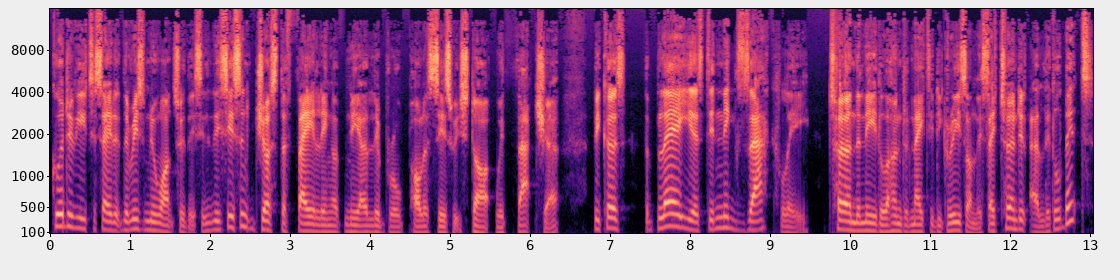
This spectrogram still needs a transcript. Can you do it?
good of you to say that there is nuance with this. This isn't just the failing of neoliberal policies which start with Thatcher, because the Blair years didn't exactly turn the needle 180 degrees on this. They turned it a little bit,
